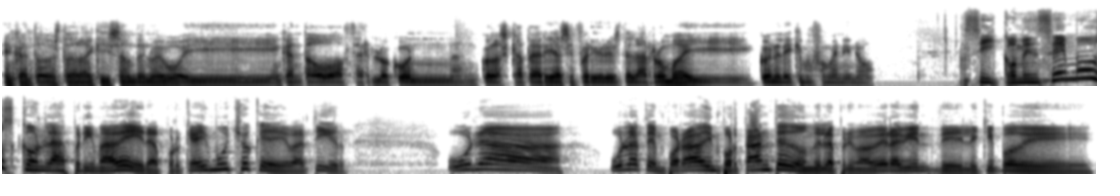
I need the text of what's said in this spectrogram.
Encantado de estar aquí, Sam, de nuevo y encantado de hacerlo con, con las categorías inferiores de la Roma y con el equipo femenino. Sí, comencemos con la primavera, porque hay mucho que debatir. Una, una temporada importante donde la primavera viene del equipo de,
